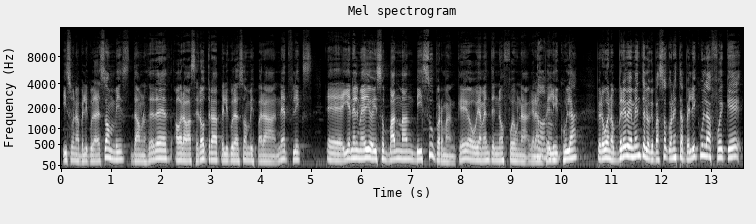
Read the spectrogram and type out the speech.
hizo una película de zombies, Down of the Dead, ahora va a hacer otra película de zombies para Netflix. Eh, y en el medio hizo Batman v Superman, que obviamente no fue una gran No, no. película. Pero bueno, brevemente lo que pasó con esta película fue que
